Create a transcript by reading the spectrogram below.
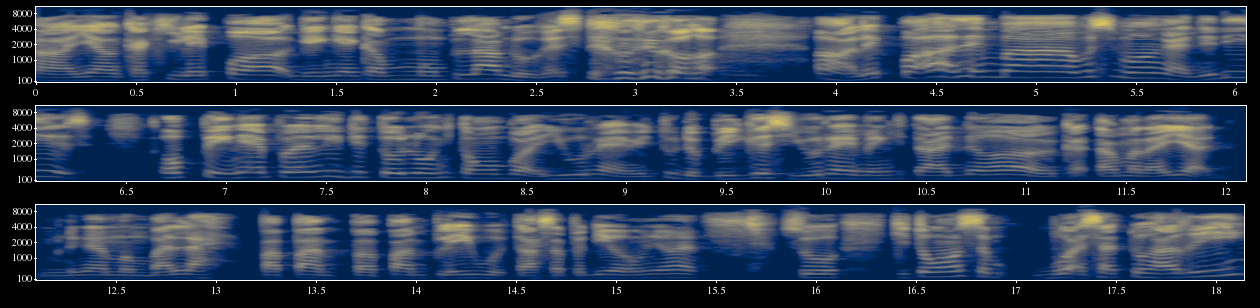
ha yang kaki lepak geng-geng kampung pelam duduk kat situ juga. Ha lepak ah sembang apa semua kan. Jadi Openg ni apparently dia tolong kita orang buat URAM itu the biggest URAM yang kita ada lah kat Taman Rakyat dengan membalas papan papan plywood tak siapa dia orang punya kan. So kita orang sem- buat satu hari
